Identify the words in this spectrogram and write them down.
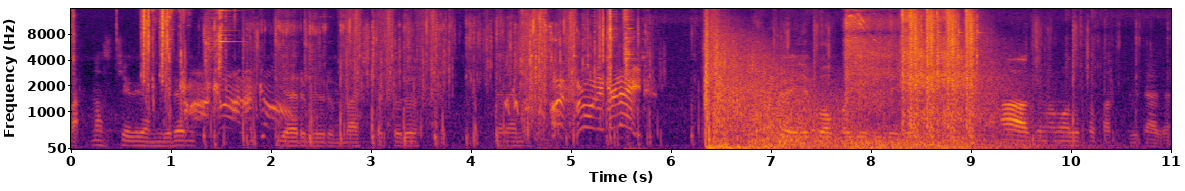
Bak nasıl çeviriyorum görüyor musun? Görmüyorum başka soru. Böyle bir bomba görünmeli. Ağzıma malı top attı birader.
